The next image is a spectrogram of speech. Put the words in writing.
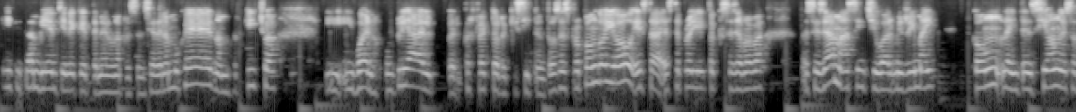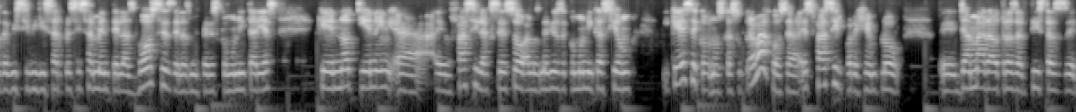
Y que también tiene que tener una presencia de la mujer, una mujer quichua, y, bueno, cumplía el, perfecto requisito. Entonces propongo yo esta, este proyecto que se llamaba, se llama Sin Chihuahua Mi Rimay, con la intención eso de visibilizar precisamente las voces de las mujeres comunitarias que no tienen eh, eh, fácil acceso a los medios de comunicación y que se conozca su trabajo. O sea, es fácil, por ejemplo, eh, llamar a otras artistas de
